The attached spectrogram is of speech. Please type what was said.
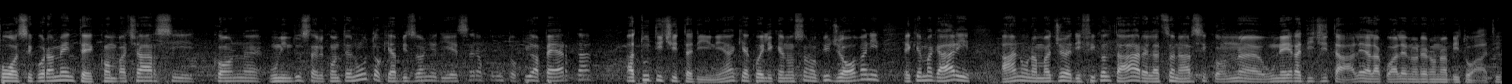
può sicuramente combaciarsi con un'industria del contenuto che ha bisogno di essere appunto più aperta a tutti i cittadini, anche a quelli che non sono più giovani e che magari hanno una maggiore difficoltà a relazionarsi con eh, un'era digitale alla quale non erano abituati.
